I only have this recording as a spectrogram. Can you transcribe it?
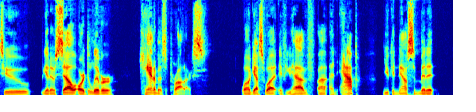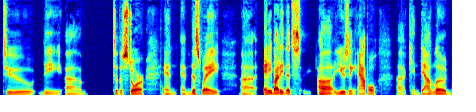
to you know sell or deliver cannabis products well guess what if you have uh, an app you can now submit it to the um to the store and and this way uh anybody that's uh using apple uh, can download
